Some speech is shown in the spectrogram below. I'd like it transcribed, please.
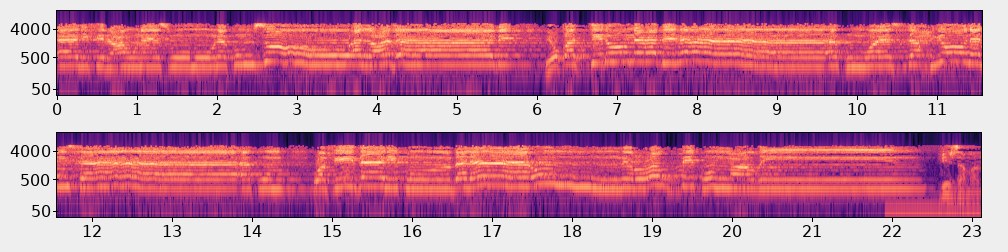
آل فرعون يسومونكم سوء العذاب يقتلون أبناءكم ويستحيون نساءكم وفي ذلكم بلاء من ربكم عظيم Bir zaman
